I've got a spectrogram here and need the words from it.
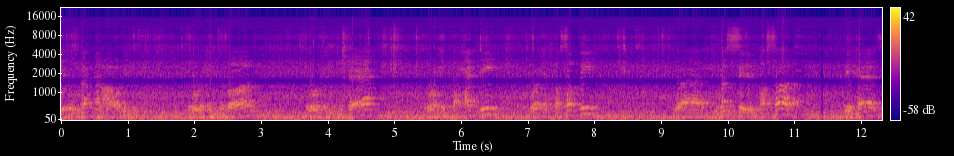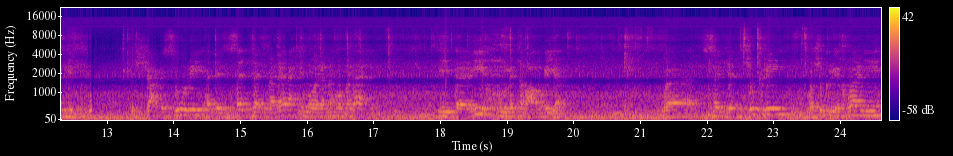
لأمتنا العربية. روح النضال روح الكفاح روح التحدي روح التصدي ويمثل الأصالة لهذه الأمة. الشعب السوري الذي سجل ملاحم ولم- وملاحم في تاريخ أمتنا العربية وسجل شكري وشكر إخواني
